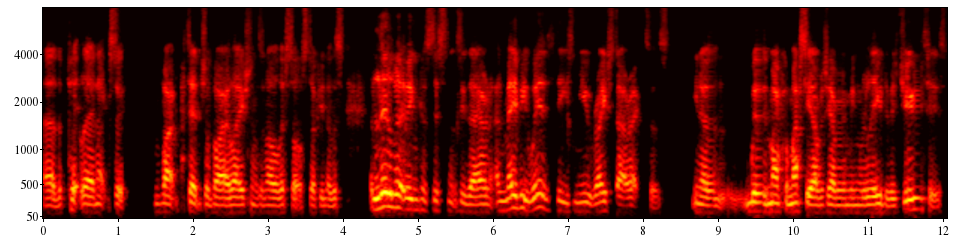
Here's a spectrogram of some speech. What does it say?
uh, the pit lane exit potential violations and all this sort of stuff. You know, there's a little bit of inconsistency there, and maybe with these new race directors, you know, with Michael Masi obviously having been relieved of his duties,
